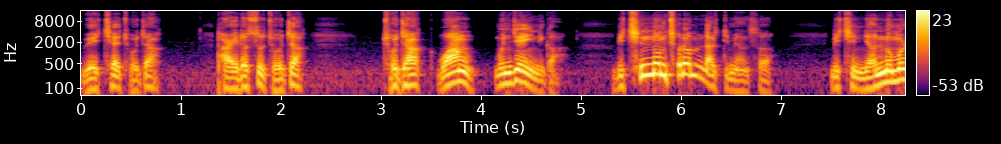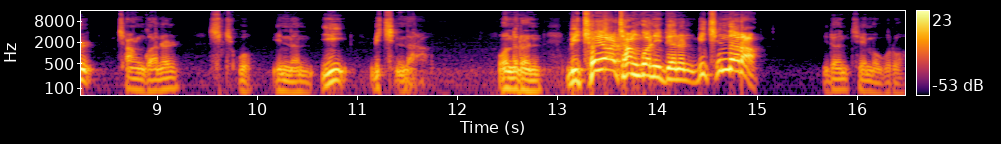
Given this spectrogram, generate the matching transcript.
외채 조작, 바이러스 조작, 조작 왕 문재인이가 미친놈처럼 날뛰면서 미친 연놈을 장관을 시키고 있는 이 미친 나라. 오늘은 미쳐야 장관이 되는 미친 나라! 이런 제목으로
